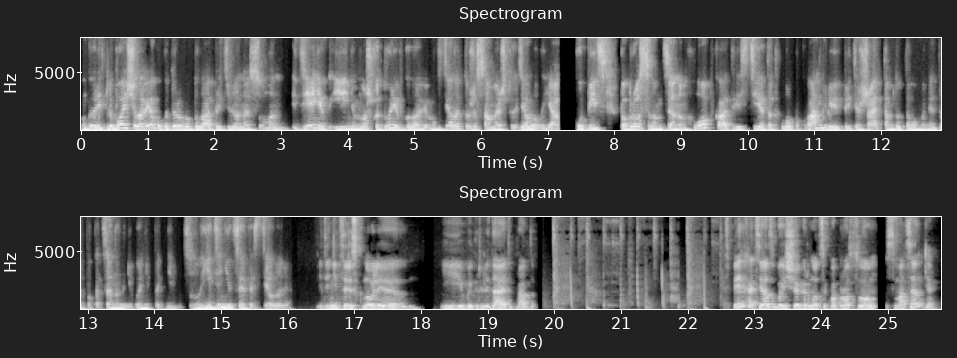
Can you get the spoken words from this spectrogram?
он говорит, любой человек, у которого была определенная сумма денег и немножко дури в голове, мог сделать то же самое, что делал я купить по бросовым ценам хлопка, отвезти этот хлопок в Англию и придержать там до того момента, пока цены на него не поднимутся. Ну, единицы это сделали. Единицы рискнули и выиграли. Да, это правда. Теперь хотелось бы еще вернуться к вопросу самооценки,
